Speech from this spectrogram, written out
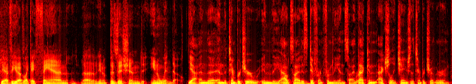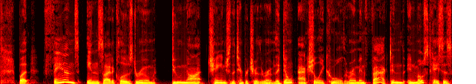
Yeah if you have like a fan uh, you know positioned in a window. Yeah and the and the temperature in the outside is different from the inside. Right. that can actually change the temperature in the room. But fans inside a closed room do not change the temperature of the room. They don't actually cool the room. In fact, in in most cases,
